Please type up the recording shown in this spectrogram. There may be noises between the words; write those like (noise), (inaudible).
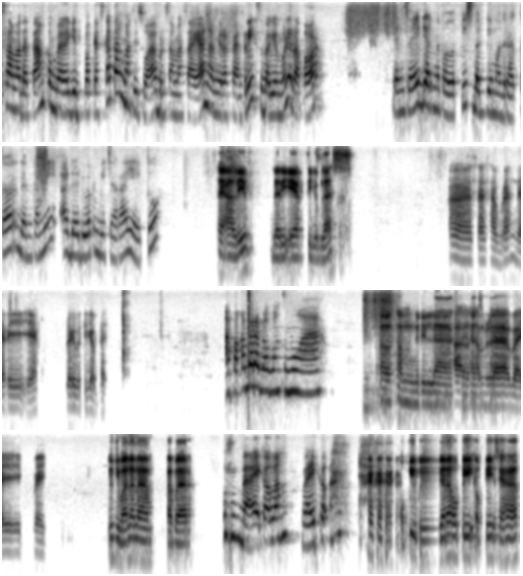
Selamat datang kembali lagi di podcast Kata Mahasiswa bersama saya Namira Fantri sebagai moderator. Dan saya Diarna Paulepi sebagai moderator dan kami ada dua pembicara yaitu Saya Alif dari EF13. Uh, saya Sabran dari EF 2013. Apa kabar abang-abang semua? Alhamdulillah. sehat. Alhamdulillah baik, baik. Lu gimana, Nam? Kabar? (laughs) Baik kok bang, baik kok. Opi, gimana Opi? Opi sehat?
